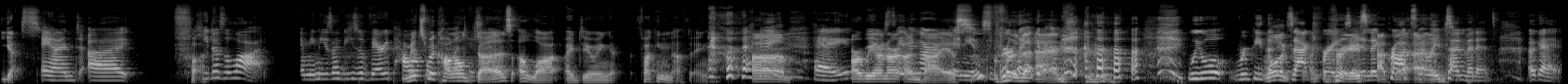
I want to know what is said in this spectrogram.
yes. and uh, Fuck. he does a lot. I mean, he's a he's a very powerful. Mitch McConnell politician. does a lot by doing fucking nothing. Um, Hey, are we on our unbiased opinions for, for, the end? we will repeat that We'll exact phrase, phrase in approximately 10 minutes. Okay.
